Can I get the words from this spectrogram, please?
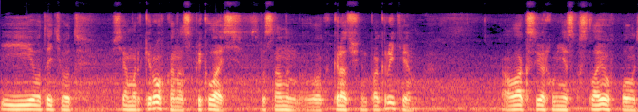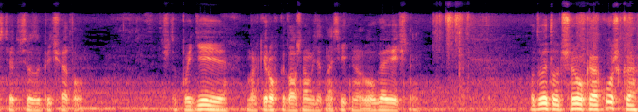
И вот эти вот, вся маркировка, она спеклась с основным лакокрасочным покрытием. А лак сверху в несколько слоев полностью это все запечатал. Что, по идее, маркировка должна быть относительно долговечной. Вот в это вот широкое окошко,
